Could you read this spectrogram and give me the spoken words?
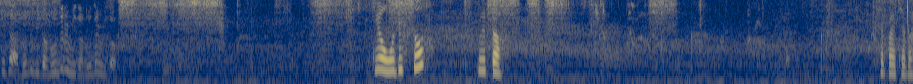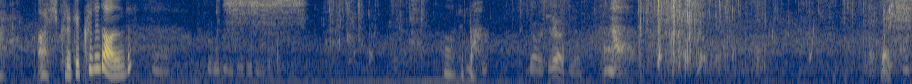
괜찮아 로드 믿어 로드를 믿어 로드를 믿어 얘 어딨어? 여기 있다. 제발, 제발. 아씨, 그렇게 크지도 않은데? 아, 됐다. 내가 내가 갈게 내가 나이스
